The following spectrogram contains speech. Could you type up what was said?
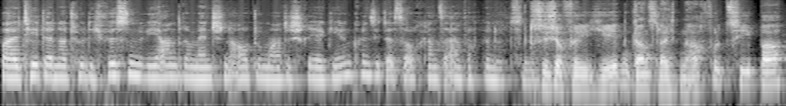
weil Täter natürlich wissen, wie andere Menschen automatisch reagieren, können sie das auch ganz einfach benutzen. Das ist ja für jeden ganz leicht nachvollziehbar,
